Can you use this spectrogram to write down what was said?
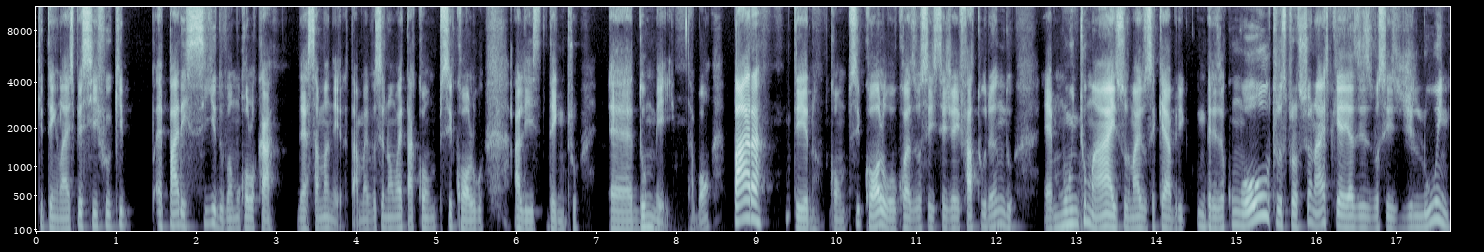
que tem lá específico que é parecido, vamos colocar dessa maneira, tá? Mas você não vai estar como psicólogo ali dentro é, do MEI, tá bom? Para ter como psicólogo, ou caso você esteja aí faturando é muito mais, tudo mais, você quer abrir empresa com outros profissionais, porque aí às vezes vocês diluem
